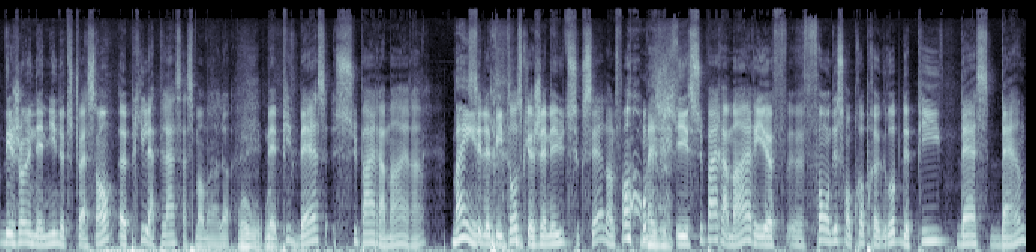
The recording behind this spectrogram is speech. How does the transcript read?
déjà un ami de toute façon, a pris la place à ce moment-là. Mais Pete Best, super amer, hein? Ben, C'est le Beatles qui a jamais eu de succès, dans le fond. Ben, Il est super amer et il a euh, fondé son propre groupe de Pete Best Band,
